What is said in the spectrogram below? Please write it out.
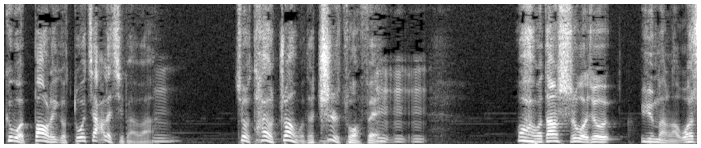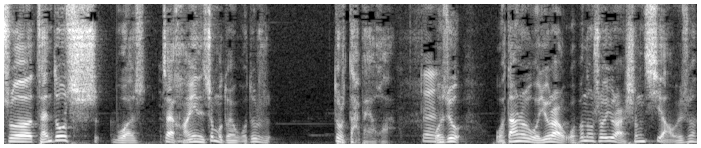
给我报了一个多加了几百万，嗯。就是他要赚我的制作费。嗯嗯嗯。哇，我当时我就郁闷了，我说咱都是我在行业里这么多年，我都是都是大白话，对，我就我当时我有点我不能说有点生气啊，我就说。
